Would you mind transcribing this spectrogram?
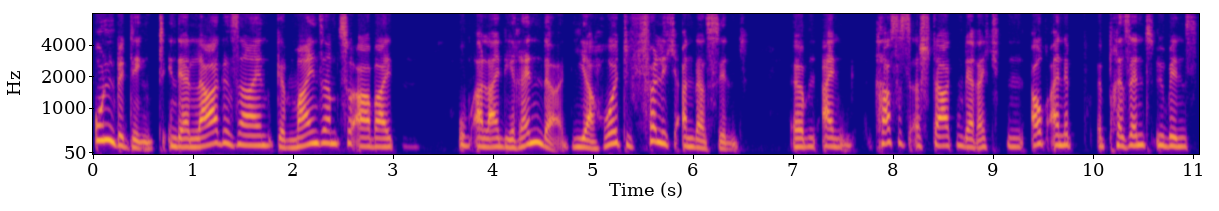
unbedingt in der Lage sein, gemeinsam zu arbeiten, um allein die Ränder, die ja heute völlig anders sind, ähm, ein krasses Erstarken der Rechten, auch eine Präsenz übrigens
